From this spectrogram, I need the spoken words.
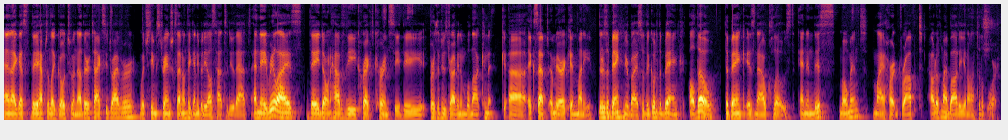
and I guess they have to like go to another taxi driver, which seems strange because I don't think anybody else had to do that. And they realize they don't have the correct currency. The person who's driving them will not con- uh, accept American money. There's a bank nearby, so they go to the bank. Although the bank is now closed, and in this moment, my heart dropped out of my body and onto the floor.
